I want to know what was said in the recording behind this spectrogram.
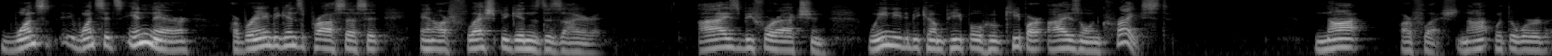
once, once it's in there, our brain begins to process it and our flesh begins to desire it. Eyes before action. We need to become people who keep our eyes on Christ, not our flesh, not what the word,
